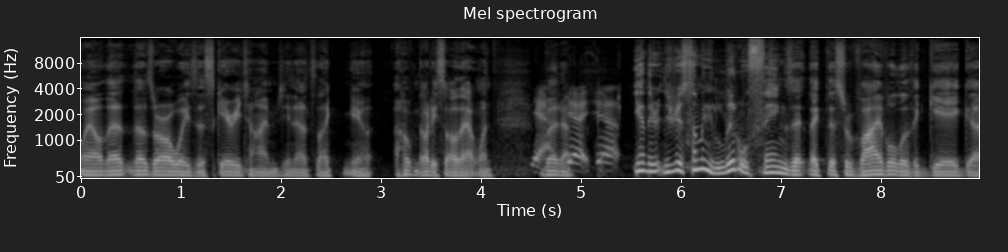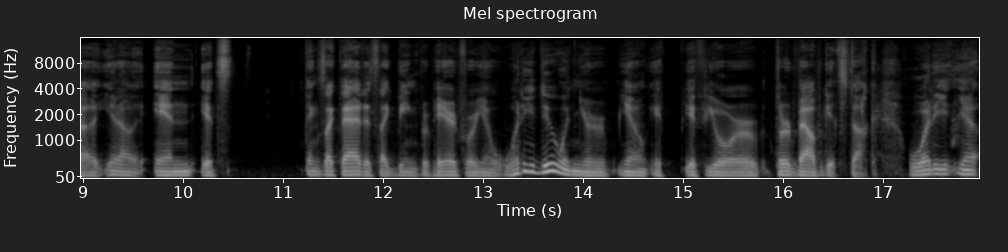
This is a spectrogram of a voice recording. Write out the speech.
well, that, those are always the scary times. You know, it's like you know, I hope nobody saw that one. Yeah, but, uh, yeah, yeah. Yeah, there, there's just so many little things that like the survival of the gig. Uh, you know, and it's things like that. It's like being prepared for you know, what do you do when you're you know if if your third valve gets stuck? What do you you know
